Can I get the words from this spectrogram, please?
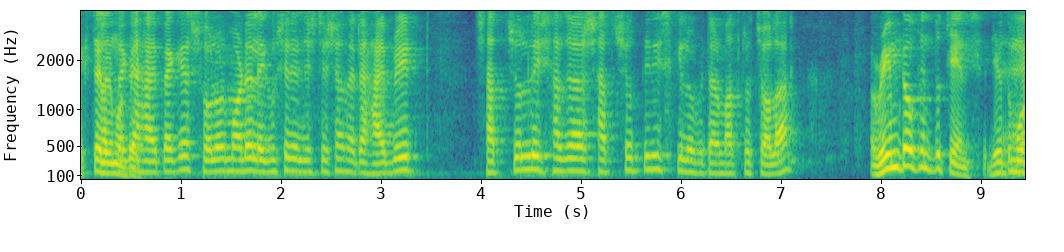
এক্সটেলের মধ্যে। হাই প্যাকেজ ষোলোর মডেল একুশে রেজিস্ট্রেশন এটা হাইব্রিড সাতচল্লিশ হাজার সাতশো তিরিশ কিলোমিটার মাত্র চলা। রিমটাও কিন্তু চেঞ্জ যেহেতু মোট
